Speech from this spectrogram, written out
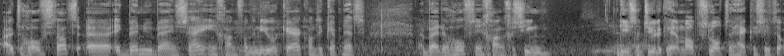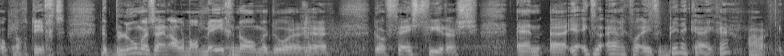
uit de hoofdstad. Eh, ik ben nu bij een zijingang van de Nieuwe Kerk, want ik heb net bij de hoofdingang gezien die is natuurlijk helemaal op slot. De hekken zitten ook nog dicht. De bloemen zijn allemaal meegenomen door, eh, door feestvierders. En eh, ja, ik wil eigenlijk wel even binnenkijken. Maar ik,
